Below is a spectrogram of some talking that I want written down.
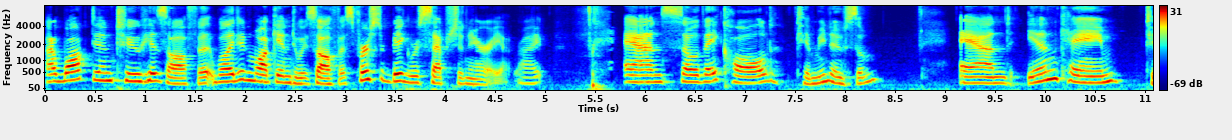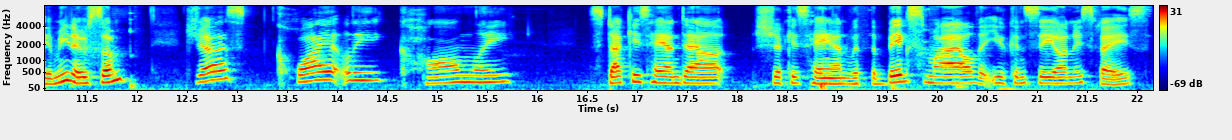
I walked into his office. Well, I didn't walk into his office. First, a big reception area, right? And so they called Timmy Newsome, and in came Timmy Newsome, just quietly, calmly stuck his hand out, shook his hand with the big smile that you can see on his face.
